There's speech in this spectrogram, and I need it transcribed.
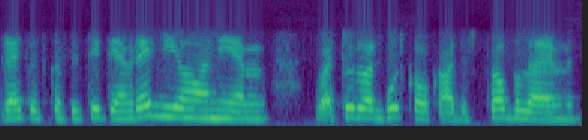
preces, kas ir citiem reģioniem, vai tur var būt kaut kādas problēmas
